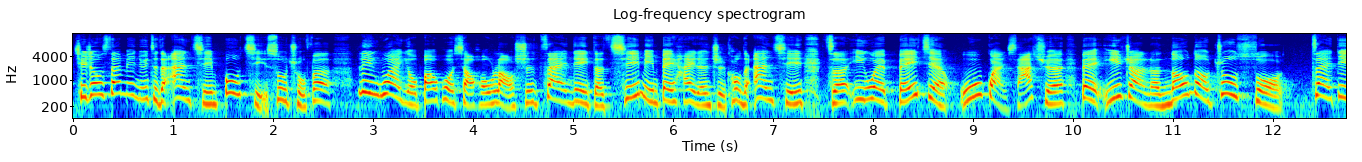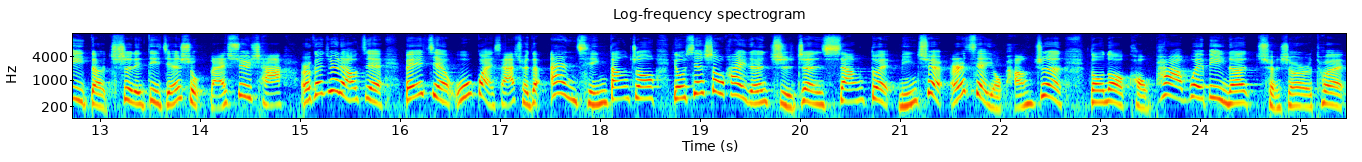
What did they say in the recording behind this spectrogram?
其中三名女子的案情不起诉处分，另外有包括小红老师在内的七名被害人指控的案情，则因为北检无管辖权，被移转了 NONO 住所。在地的市立地检署来续查，而根据了解，北检无管辖权的案情当中，有些受害人指证相对明确，而且有旁证，NONO 恐怕未必能全身而退。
